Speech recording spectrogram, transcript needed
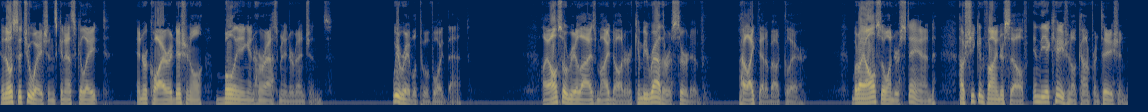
and those situations can escalate and require additional bullying and harassment interventions. We were able to avoid that. I also realize my daughter can be rather assertive I like that about Claire. But I also understand how she can find herself in the occasional confrontation.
